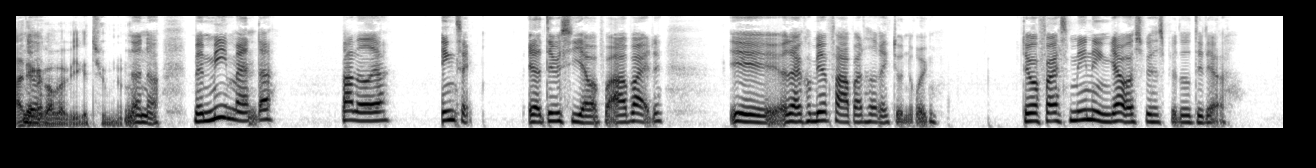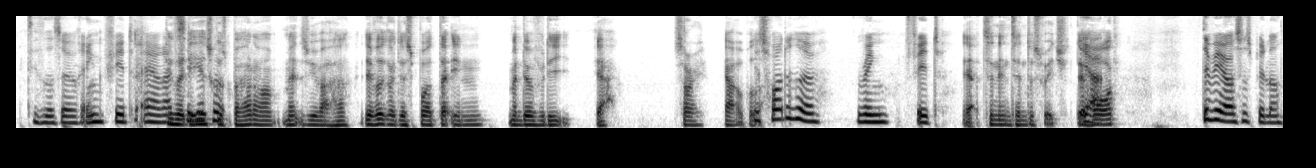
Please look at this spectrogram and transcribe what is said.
Ej, det Ja. kan godt være, at vi ikke er 20 minutter. Nå, nå. Men min mandag, bare lavede jeg ingenting. Eller det vil sige, at jeg var på arbejde. Øh, og da jeg kom hjem fra arbejde, havde jeg rigtig ondt i ryggen. Det var faktisk meningen, jeg også ville have spillet det der. Det hedder så ringfedt, er jeg ret Det var det, sikker jeg på. skulle spørge dig om, mens vi var her. Jeg ved godt, jeg spurgte dig inden, men det var fordi, ja, sorry, jeg afbryder. Jeg tror, det hedder Ring Fit. Ja, til Nintendo Switch. Det er Ja. hårdt. Det ville jeg også have spillet.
